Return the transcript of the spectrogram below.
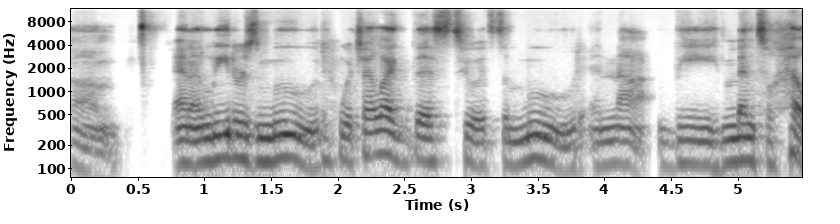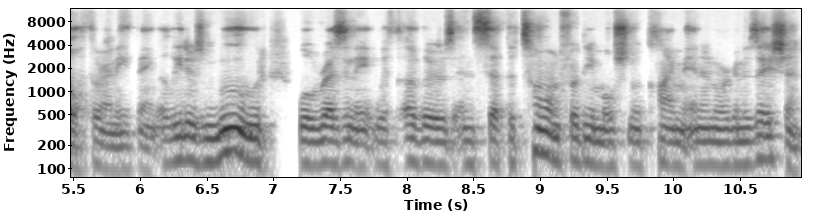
Um, and a leader's mood, which I like this too, it's a mood and not the mental health or anything. A leader's mood will resonate with others and set the tone for the emotional climate in an organization.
